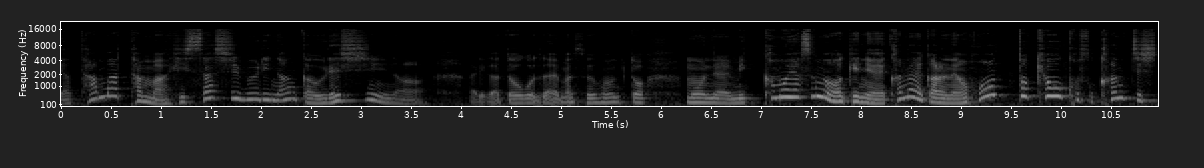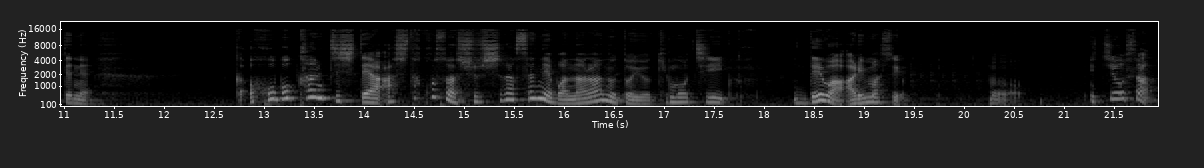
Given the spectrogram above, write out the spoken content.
や、たまたま久しぶりなんか嬉しいな。ありがとうございます。本当もうね、3日も休むわけにはいかないからね、本当今日こそ完治してね、ほぼ完治して明日こそは出社せねばならぬという気持ちではありますよ。もう、一応さ、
